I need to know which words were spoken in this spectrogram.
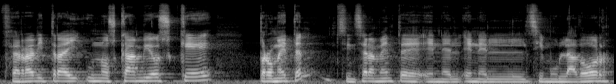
Ferrari trae unos cambios que prometen, sinceramente, en el, en el simulador.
